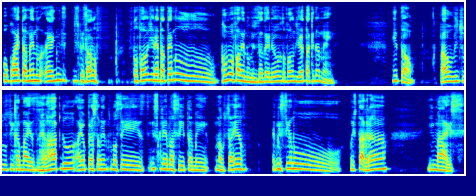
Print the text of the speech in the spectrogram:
O qual também é indispensável Tô falando direto até no. Como eu falei no vídeo anterior, eu tô falando direto aqui também. Então, para o vídeo ficar mais rápido, aí eu peço também que vocês inscrevam-se também. Não, isso aí é, me siga no, no Instagram e mais.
